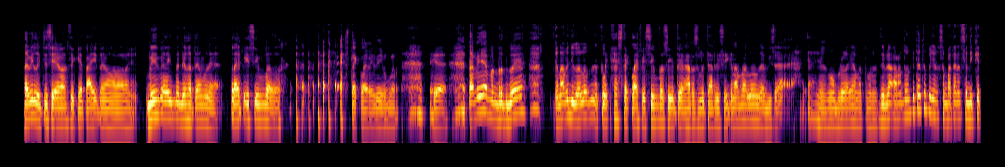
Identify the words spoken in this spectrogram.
tapi lucu sih emang sih kayak tai tuh emang orang-orangnya. Beef Wellington di hotel mulia life is simple. Hashtag life is simple. Ya yeah. tapi ya menurut gue kenapa juga lo ngeklik hashtag life is simple sih itu yang harus lo cari sih. Kenapa lo nggak bisa ya, ya ngobrol aja sama teman dia bilang orang tua kita tuh punya kesempatan yang sedikit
